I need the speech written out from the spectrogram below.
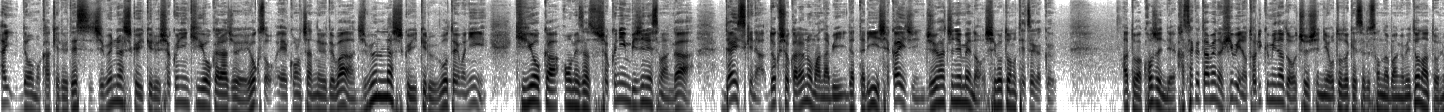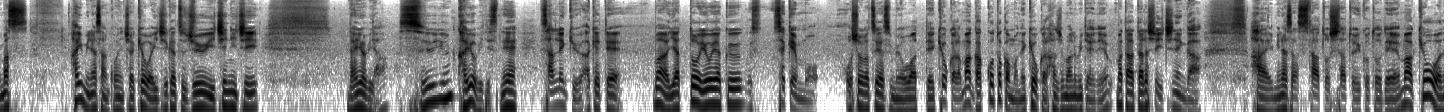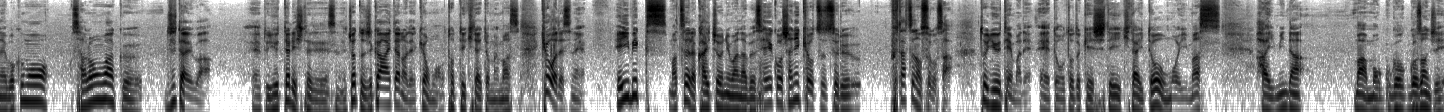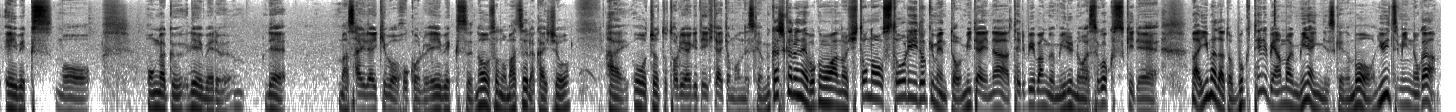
はいどうもかけるです。自分らしく生きる職人起業家ラジオへようこそ、えーこのチャンネルでは自分らしく生きるをテーマに起業家を目指す職人ビジネスマンが大好きな読書からの学びだったり社会人18年目の仕事の哲学あとは個人で稼ぐための日々の取り組みなどを中心にお届けするそんな番組となっております。はい皆さんこんにちは。今日は1月11日何曜日だ？水曜？火曜日ですね。3連休明けてまあやっとようやく世間もお正月休み終わって今日からまあ学校とかもね今日から始まるみたいでまた新しい1年がはい皆さんスタートしたということでまあ今日はね僕もサロンワーク自体はえーとゆったりしててですねちょっと時間空いたので今日も撮っていきたいと思います。今日はですね ABEX 松浦会長に学ぶ成功者に共通する2つの凄さというテーマで、えー、とお届けしていきたいと思います。はいみんなまあもうごご存知 ABEX もう音楽レーベルでまあ、最大規模を誇る ABEX のその松浦会長、はい、をちょっと取り上げていきたいと思うんですけど昔からね僕もあの人のストーリードキュメントみたいなテレビ番組見るのがすごく好きで、まあ、今だと僕テレビあんまり見ないんですけども唯一見るのが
